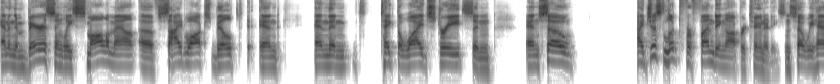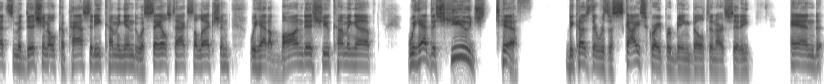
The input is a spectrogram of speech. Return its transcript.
and an embarrassingly small amount of sidewalks built and and then take the wide streets and and so I just looked for funding opportunities. And so we had some additional capacity coming into a sales tax election. We had a bond issue coming up. We had this huge TIF because there was a skyscraper being built in our city. And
